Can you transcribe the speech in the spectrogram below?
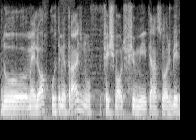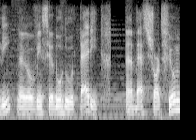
do melhor curta-metragem no Festival de Filme Internacional de Berlim, né? o vencedor do Teddy, né? Best Short Film.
